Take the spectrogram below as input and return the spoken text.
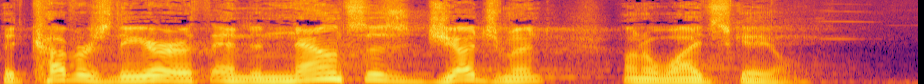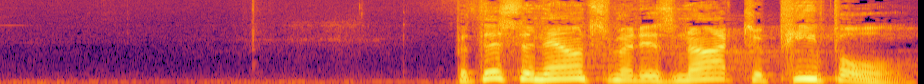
that covers the earth and announces judgment on a wide scale. But this announcement is not to people.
